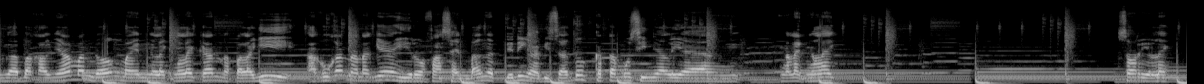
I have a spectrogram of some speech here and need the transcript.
gak bakal nyaman dong main ngelek-ngelek kan. Apalagi aku kan anaknya hero fasen banget Jadi gak bisa tuh ketemu sinyal yang ngelek-ngelek. Sorry lag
